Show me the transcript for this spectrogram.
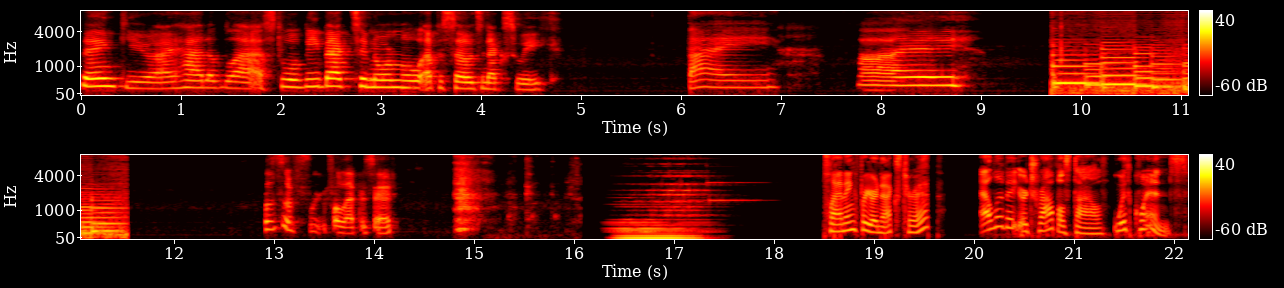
Thank you. I had a blast. We'll be back to normal episodes next week. Bye. Bye. This is a fruitful episode. Planning for your next trip? Elevate your travel style with Quince.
